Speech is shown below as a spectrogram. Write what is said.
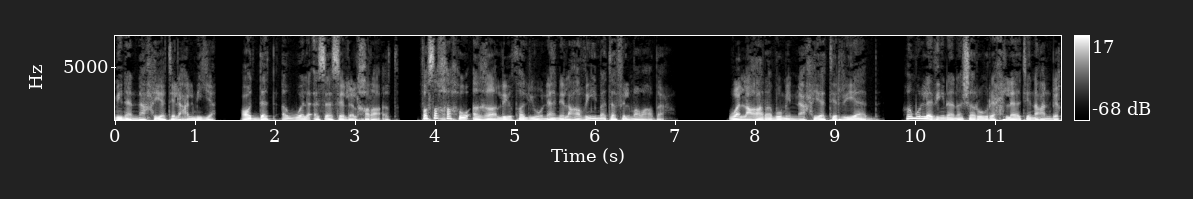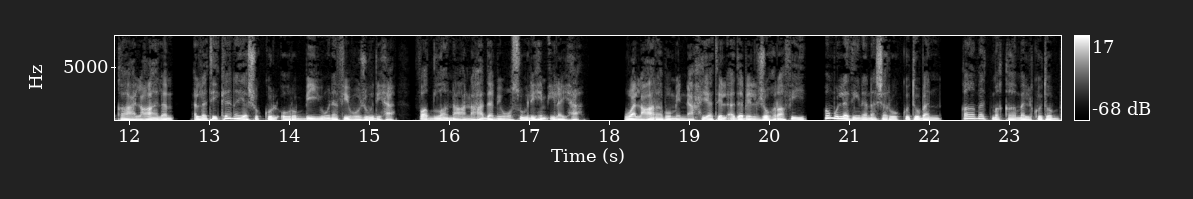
من الناحية العلمية عدت أول أساس للخرائط فصححوا أغاليط اليونان العظيمة في المواضع. والعرب من ناحية الرياد هم الذين نشروا رحلات عن بقاع العالم التي كان يشك الأوروبيون في وجودها فضلا عن عدم وصولهم إليها. والعرب من ناحية الأدب الجغرافي هم الذين نشروا كتبا قامت مقام الكتب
